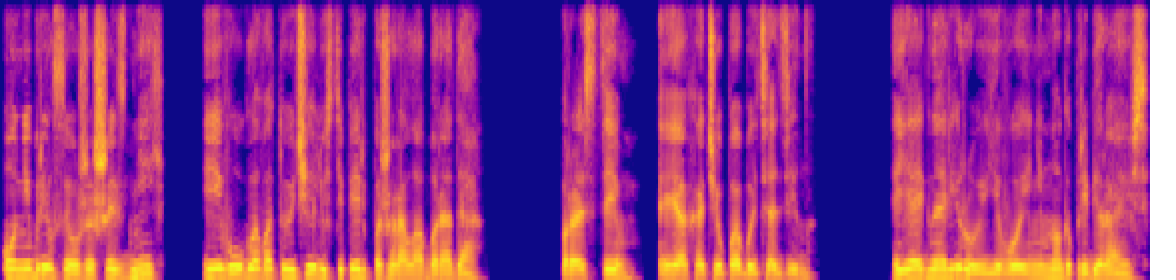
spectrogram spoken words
Он не брился уже шесть дней, и его угловатую челюсть теперь пожрала борода. «Прости, я хочу побыть один». Я игнорирую его и немного прибираюсь.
